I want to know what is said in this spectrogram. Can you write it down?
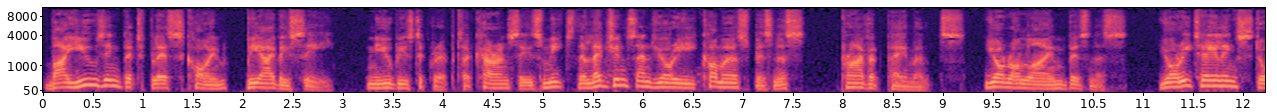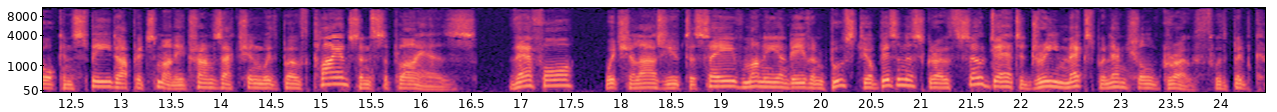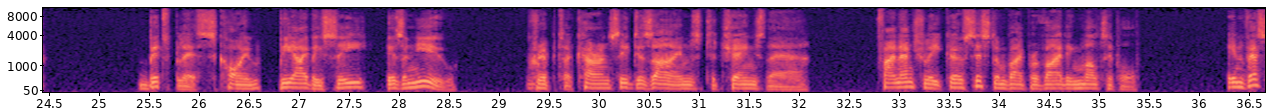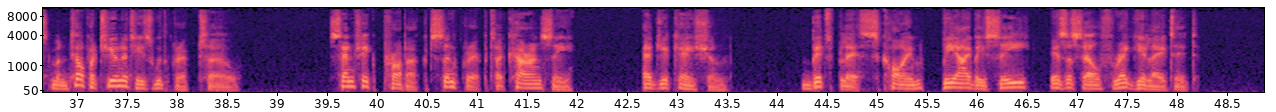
By using BitBliss Coin, BIBC, newbies to cryptocurrencies meet the legends and your e-commerce business, private payments, your online business, your retailing store can speed up its money transaction with both clients and suppliers. Therefore, which allows you to save money and even boost your business growth so dare to dream exponential growth with BIBC. BitBliss Coin, BIBC, is a new cryptocurrency designed to change their financial ecosystem by providing multiple investment opportunities with crypto centric products and cryptocurrency education. BitBliss Coin, BIBC, is a self-regulated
